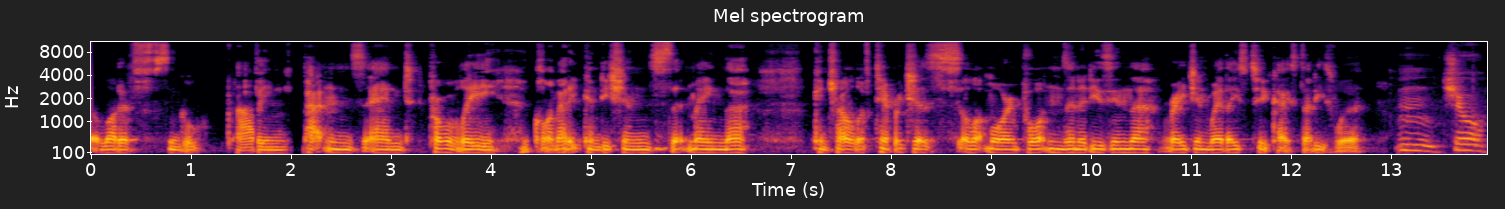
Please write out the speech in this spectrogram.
a lot of single calving patterns and probably climatic conditions that mean the control of temperatures a lot more important than it is in the region where these two case studies were. Mm, sure.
